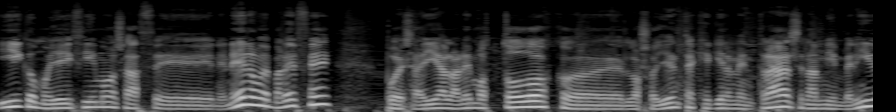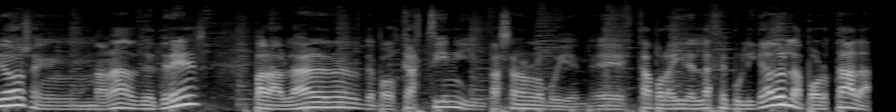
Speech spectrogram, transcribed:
Y como ya hicimos hace en enero, me parece, pues ahí hablaremos todos eh, los oyentes que quieran entrar, serán bienvenidos en manadas de tres para hablar de podcasting y pasárnoslo muy bien. Eh, está por ahí el enlace publicado en la portada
